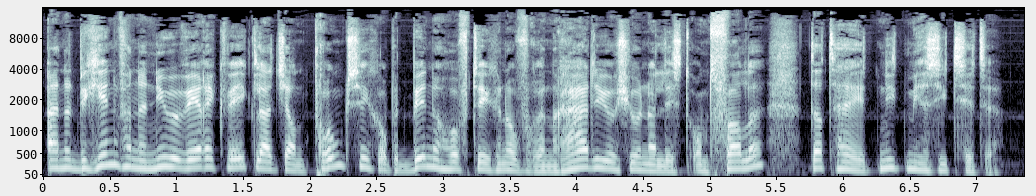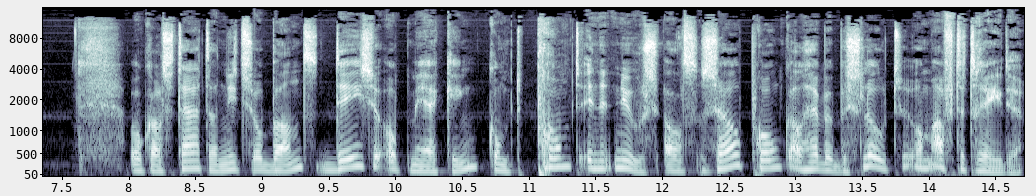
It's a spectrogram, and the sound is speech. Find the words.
Aan het begin van een nieuwe werkweek laat Jan Pronk zich op het Binnenhof... tegenover een radiojournalist ontvallen dat hij het niet meer ziet zitten. Ook al staat er niets op band, deze opmerking komt prompt in het nieuws... als zou Pronk al hebben besloten om af te treden.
